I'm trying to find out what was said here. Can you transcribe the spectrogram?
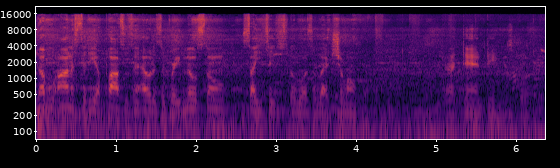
Double honors to the apostles and elders of Great Millstone. Salutations to the Lord's elect. Shalom. Goddamn demons, boy.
